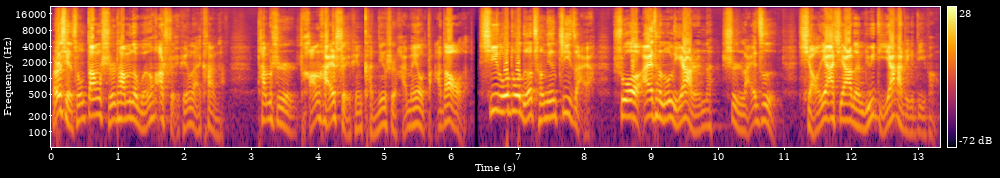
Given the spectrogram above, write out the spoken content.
而且从当时他们的文化水平来看呢，他们是航海水平肯定是还没有达到的。希罗多德曾经记载啊，说埃特鲁里亚人呢是来自小亚细亚的吕底亚这个地方。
